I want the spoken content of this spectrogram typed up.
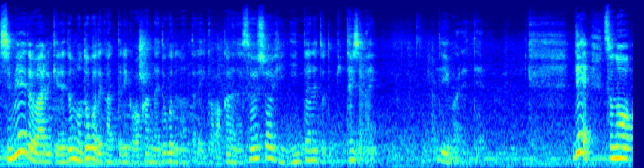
知名度はあるけれどもどこで買ったらいいか分かんないどこで飲んだらいいか分からないそういう商品にインターネットってぴったりじゃない？って言われて。でその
